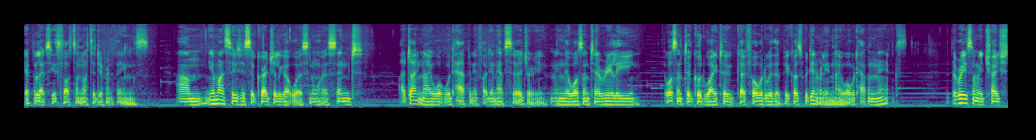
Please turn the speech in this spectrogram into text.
epilepsy is lots and lots of different things. Um, yeah, my seizures have gradually got worse and worse, and I don't know what would happen if I didn't have surgery. I mean, there wasn't a really, there wasn't a good way to go forward with it because we didn't really know what would happen next. The reason we chose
